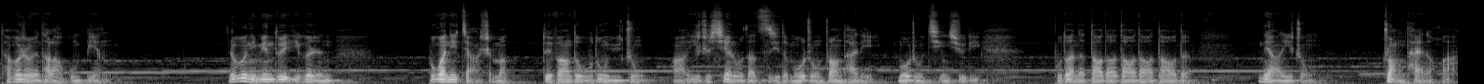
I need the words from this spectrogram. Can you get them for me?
她会认为她老公变了。如果你面对一个人，不管你讲什么，对方都无动于衷。啊，一直陷入到自己的某种状态里、某种情绪里，不断的叨叨叨叨叨的，那样一种状态的话，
